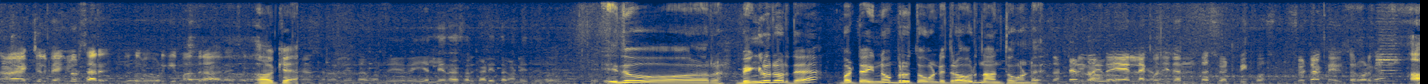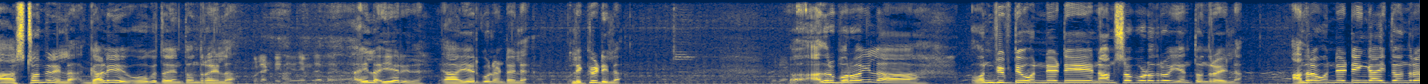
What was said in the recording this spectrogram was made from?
ನಾವು ಆ್ಯಕ್ಚುಲಿ ಬೆಂಗಳೂರು ಸರ್ ಹುಡುಗಿ ಮಾತ್ರ ಓಕೆ ಸರ್ ಅಲ್ಲಿಂದ ಬಂದಿರಿ ಎಲ್ಲಿಂದ ಸರ್ ಗಾಡಿ ತಗೊಂಡಿದ್ದು? ಇದು ಬೆಂಗಳೂರವ್ರದ್ದೇ ಬಟ್ ಇನ್ನೊಬ್ರು ತೊಗೊಂಡಿದ್ರು ಅವ್ರು ನಾನು ತೊಗೊಂಡೆ. ಅಷ್ಟೊಂದೇನಿಲ್ಲ ಗಾಳಿ ಹೋಗುತ್ತೆ ಏನು ತೊಂದರೆ ಇಲ್ಲ. ಕೂಲೆಂಟ್ ಇದೆ ನಿಮ್ದಲ್ಲ ಇಲ್ಲ ಏರ್ ಇದೆ. ಏರ್ ಕೂಲೆಂಟ್ ಇಲ್ಲ ಲಿಕ್ವಿಡ್ ಇಲ್ಲ. ಆದರೂ ಪರವಾಗಿಲ್ಲ. One fifty one eighty non stop ಓಡಿದ್ರು ಏನು ತೊಂದರೆ ಇಲ್ಲ. ಅಂದರೆ ಒನ್ ಏಯ್ಟಿ ಹಿಂಗೆ ಆಯಿತು ಅಂದರೆ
